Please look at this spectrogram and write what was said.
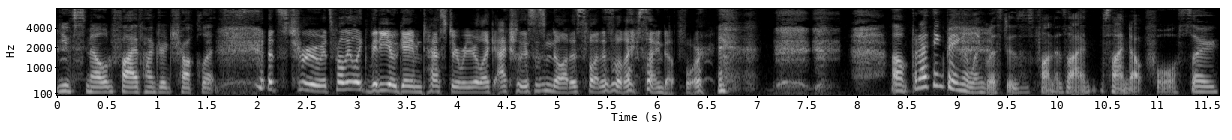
you've smelled 500 chocolates, That's true. It's probably like video game tester where you're like, actually, this is not as fun as what I signed up for. um, but I think being a linguist is as fun as I signed up for. So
